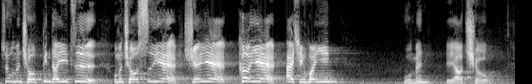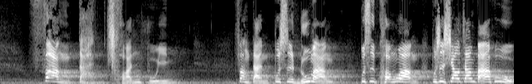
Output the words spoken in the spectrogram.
所以我们求病得医治，我们求事业、学业、课业、爱情、婚姻，我们也要求放胆传福音。放胆不是鲁莽，不是狂妄，不是嚣张跋扈，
